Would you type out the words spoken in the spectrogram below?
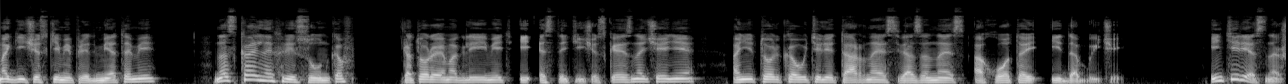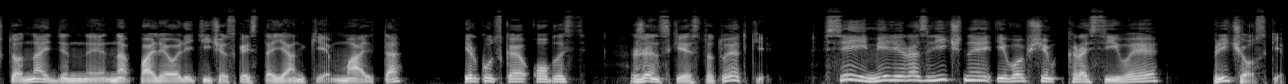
магическими предметами, наскальных рисунков, которые могли иметь и эстетическое значение, а не только утилитарное, связанное с охотой и добычей. Интересно, что найденные на палеолитической стоянке Мальта, Иркутская область, женские статуэтки все имели различные и, в общем, красивые прически.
